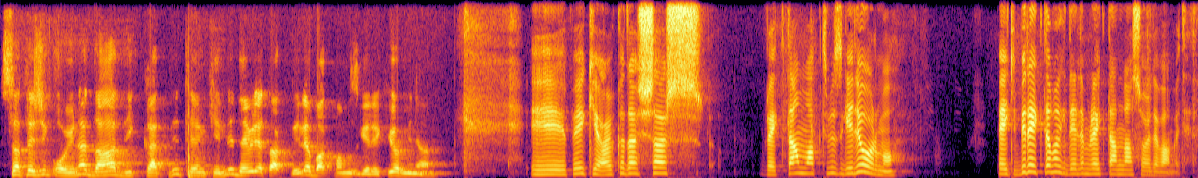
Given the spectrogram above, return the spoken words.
stratejik oyuna daha dikkatli, temkinli devlet aklıyla bakmamız gerekiyor Mine Hanım. Ee, peki arkadaşlar reklam vaktimiz geliyor mu? Peki bir reklama gidelim reklamdan sonra devam edelim.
